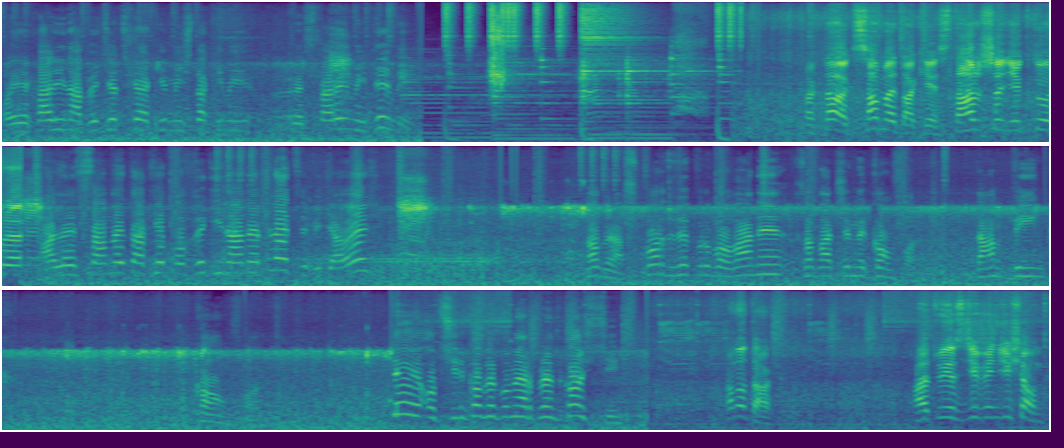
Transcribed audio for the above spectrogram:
Pojechali na wycieczkę jakimiś takimi e, starymi dymi. Tak, tak, same takie, starsze niektóre. Ale same takie powyginane plecy, widziałeś? Dobra, sport wypróbowany, zobaczymy komfort. Dumping, komfort. Ty, odcinkowy pomiar prędkości. No no tak. Ale tu jest 90.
